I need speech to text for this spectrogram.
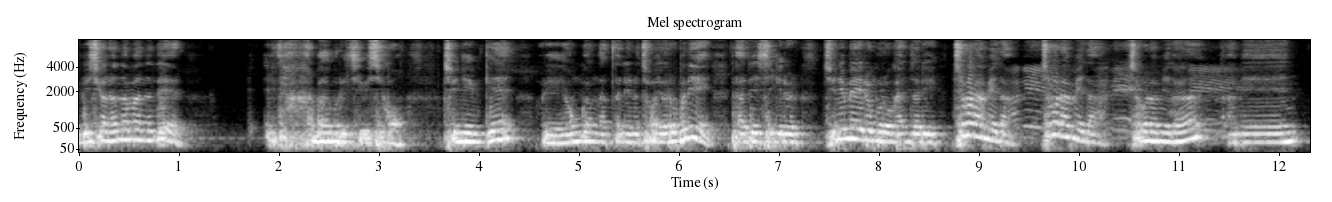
몇 시간 안 남았는데 잘 마무리 지으시고 주님께 우리 영광 나타내는 저와 여러분이 다 되시기를 주님의 이름으로 간절히 축원합니다. 축원합니다. 축원합니다. 아멘.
